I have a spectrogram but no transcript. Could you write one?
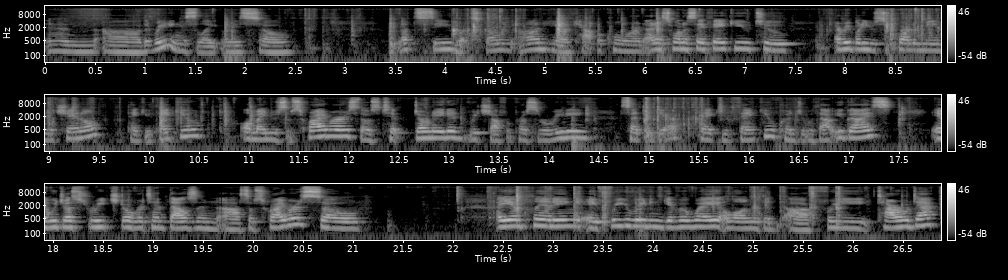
in uh, the readings lately, so let's see what's going on here, Capricorn. I just want to say thank you to everybody who supported me in the channel. Thank you, thank you. All my new subscribers, those tip donated, reached out for personal reading sent a gift. Thank you, thank you. Couldn't do without you guys. And we just reached over 10,000 uh, subscribers, so I am planning a free reading giveaway along with a uh, free tarot deck.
